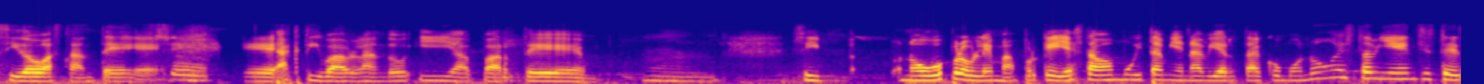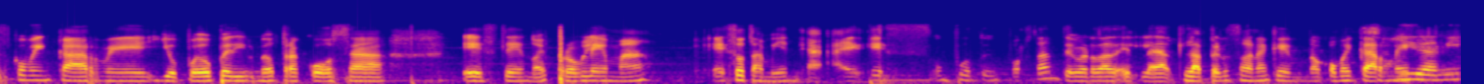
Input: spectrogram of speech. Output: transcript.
sido bastante eh, activa hablando. Y aparte, mm, sí, no hubo problema porque ella estaba muy también abierta como no está bien si ustedes comen carne yo puedo pedirme otra cosa este no hay problema eso también es un punto importante verdad la, persona que no come carne Dani,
